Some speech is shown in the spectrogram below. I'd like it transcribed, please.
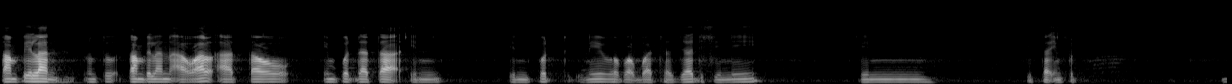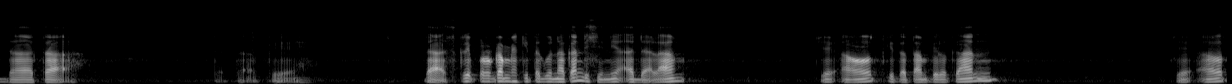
tampilan untuk tampilan awal atau input data in, input ini Bapak buat saja di sini in kita input data Oke. Nah, script program yang kita gunakan di sini adalah out kita tampilkan out.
